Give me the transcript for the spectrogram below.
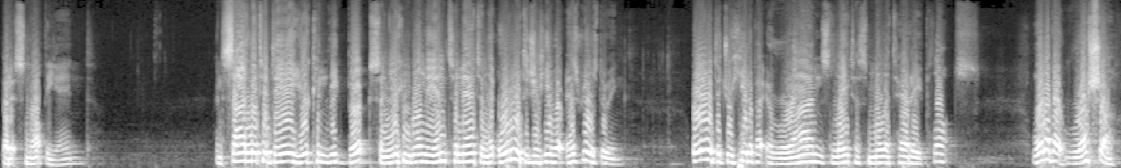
But it's not the end. And sadly today, you can read books and you can go on the internet and think, oh, did you hear what Israel's doing? Oh, did you hear about Iran's latest military plots? What about Russia?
